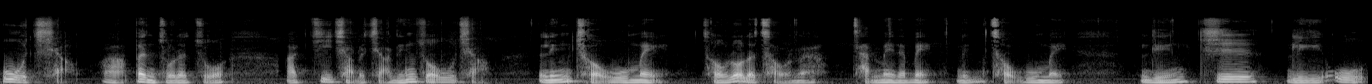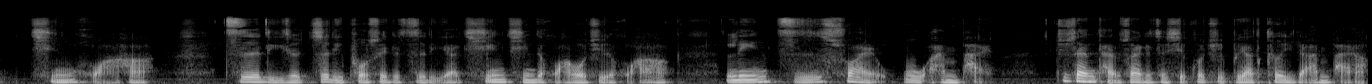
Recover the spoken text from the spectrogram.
勿巧啊，笨拙的拙啊，技巧的巧，灵拙勿巧，灵丑勿媚，丑陋的丑呢，谄媚的媚，灵丑勿媚。”灵芝离物轻滑哈，支离就支离破碎的支离啊，轻轻的滑过去的滑啊。灵直率勿安排，就算坦率的这些过去，不要刻意的安排啊。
